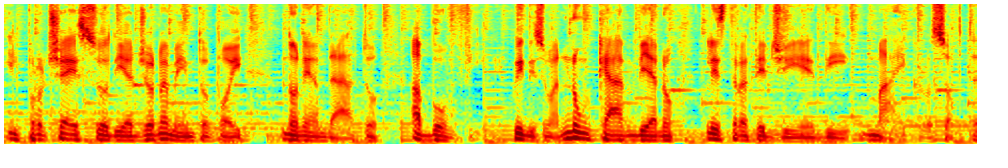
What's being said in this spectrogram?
il processo di aggiornamento aggiornamento poi non è andato a buon fine. Quindi insomma non cambiano le strategie di Microsoft.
